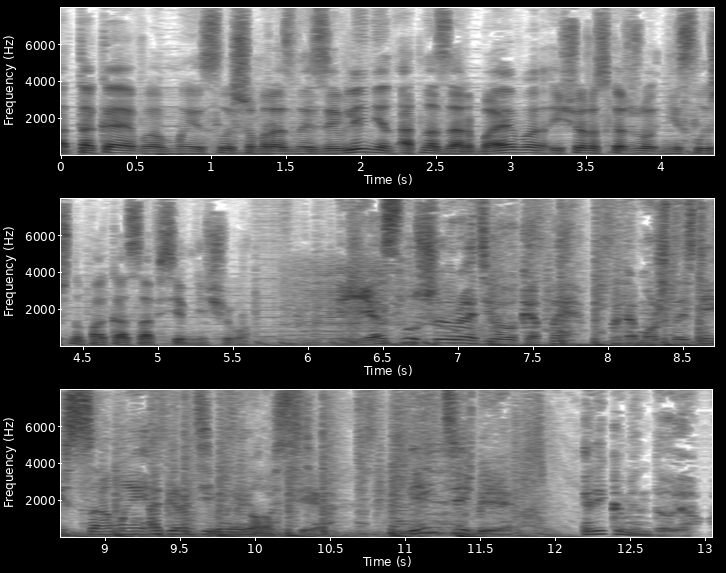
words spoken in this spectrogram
От Такаева мы слышим разные заявления. От Назарбаева, еще раз скажу, не слышно пока совсем ничего. Я слушаю Радио КП, потому что здесь самые оперативные новости. И тебе рекомендую.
